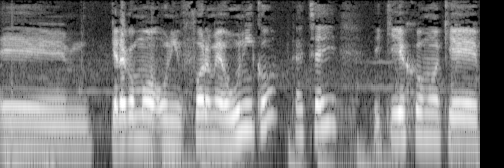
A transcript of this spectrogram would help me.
Eh, que era como un informe único, ¿cachai? Y que ellos como que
